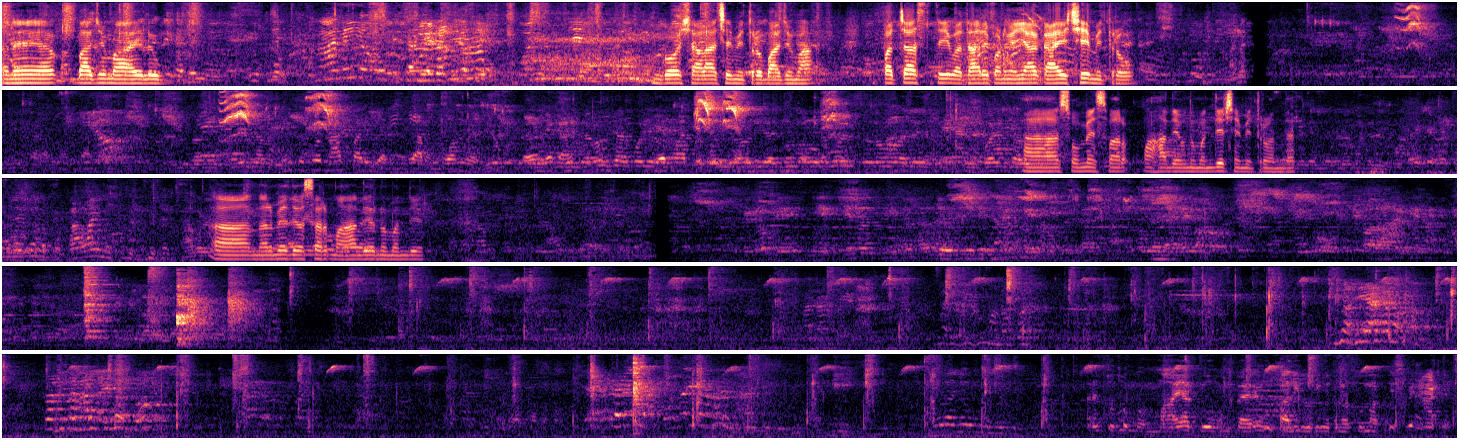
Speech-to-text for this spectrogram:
અને બાજુમાં આવેલું ગૌશાળા છે મિત્રો બાજુમાં. પચાસથી વધારે પણ અહીંયા ગાય છે મિત્રો આ સોમેશ્વર મહાદેવનું મંદિર છે મિત્રો અંદર. નર્મદેશ્વર મહાદેવનું મંદિર. Kalau kita kena sunat SPA ada.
